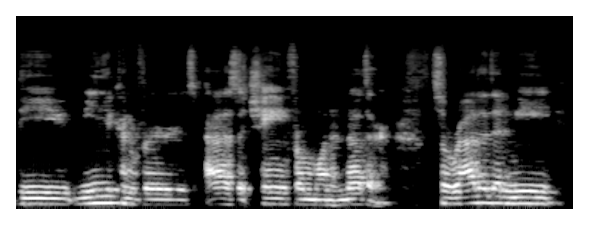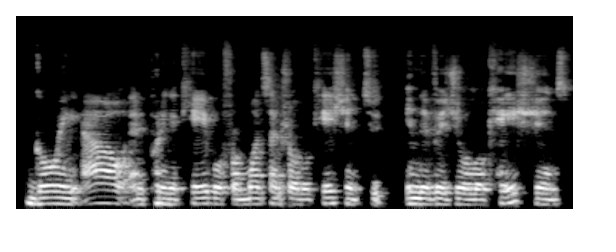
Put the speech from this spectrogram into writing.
the media converters as a chain from one another. So rather than me going out and putting a cable from one central location to individual locations,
